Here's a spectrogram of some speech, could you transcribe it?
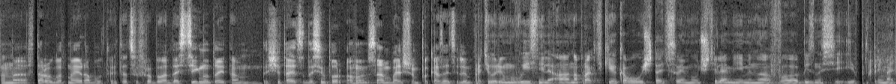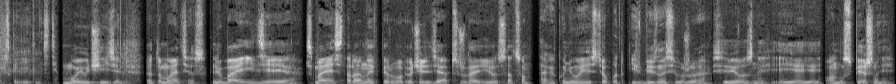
На второй год моей работы эта цифра была достигнута, и там считается до сих пор, по-моему, самым большим показателем. Про теорию мы выяснили, а на практике кого вы считаете своими учителями именно в бизнесе и в предпринимательской деятельности? Мой учитель. Это мой отец любая идея с моей стороны, в первую очередь я обсуждаю ее с отцом, так как у него есть опыт и в бизнесе уже серьезный, и он успешный,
